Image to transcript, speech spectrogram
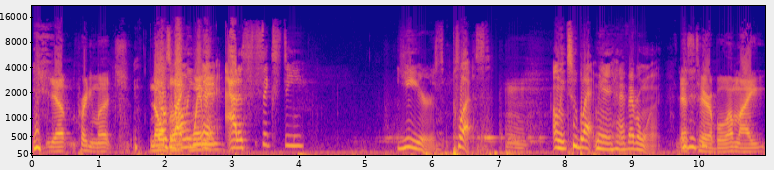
Yep, pretty much. No Those black only women. uh, out of sixty years plus. Hmm. Only two black men have ever won. That's terrible. I'm like,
